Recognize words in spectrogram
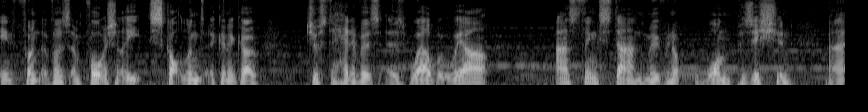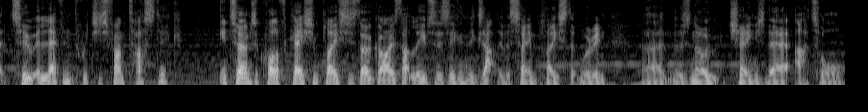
in front of us. Unfortunately, Scotland are going to go just ahead of us as well, but we are, as things stand, moving up one position uh, to 11th, which is fantastic. In terms of qualification places, though, guys, that leaves us in exactly the same place that we're in. Uh, there's no change there at all.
